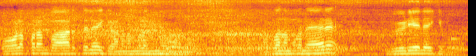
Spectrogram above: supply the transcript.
കോളപ്പുറം പാലത്തിലേക്കാണ് നമ്മൾ ഇന്ന് പോകുന്നത്. അപ്പോൾ നമുക്ക് നേരെ വീഡിയോയിലേക്ക് പോകും.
